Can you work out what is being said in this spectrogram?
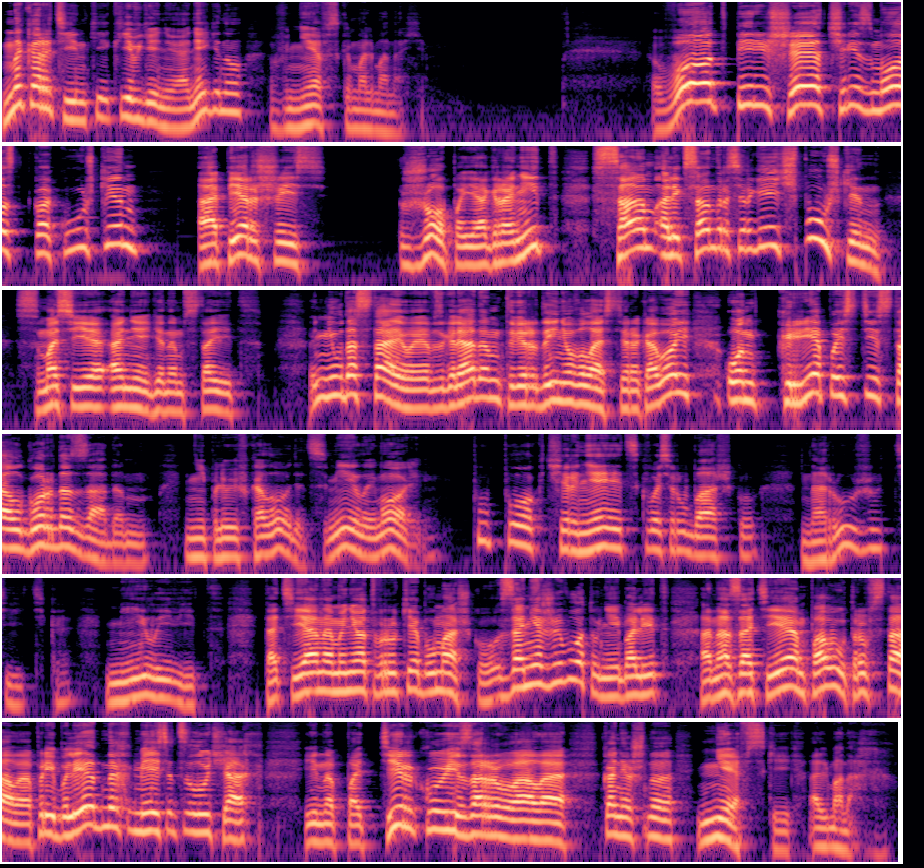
на картинке к Евгению Онегину в Невском альманахе. Вот перешед через мост Кокушкин, опершись жопой о гранит, сам Александр Сергеевич Пушкин с мосье Онегиным стоит. Не удостаивая взглядом твердыню власти роковой, он крепости стал гордо задом. Не плюй в колодец, милый мой. Пупок чернеет сквозь рубашку, Наружу титька, милый вид. Татьяна мнет в руке бумажку, За не живот у ней болит. Она затем поутру встала При бледных месяц лучах И на подтирку изорвала, Конечно, Невский альманах.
